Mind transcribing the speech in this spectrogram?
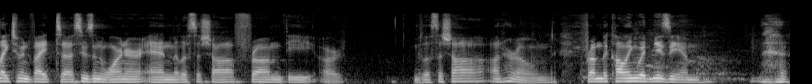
I'd like to invite uh, Susan Warner and Melissa Shaw from the, or Melissa Shaw on her own, from the Collingwood Museum.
